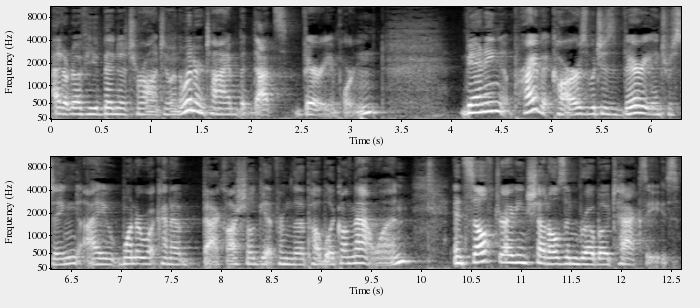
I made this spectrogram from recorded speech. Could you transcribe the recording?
I don't know if you've been to Toronto in the wintertime, but that's very important. Banning private cars, which is very interesting. I wonder what kind of backlash you'll get from the public on that one. And self driving shuttles and robo taxis.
